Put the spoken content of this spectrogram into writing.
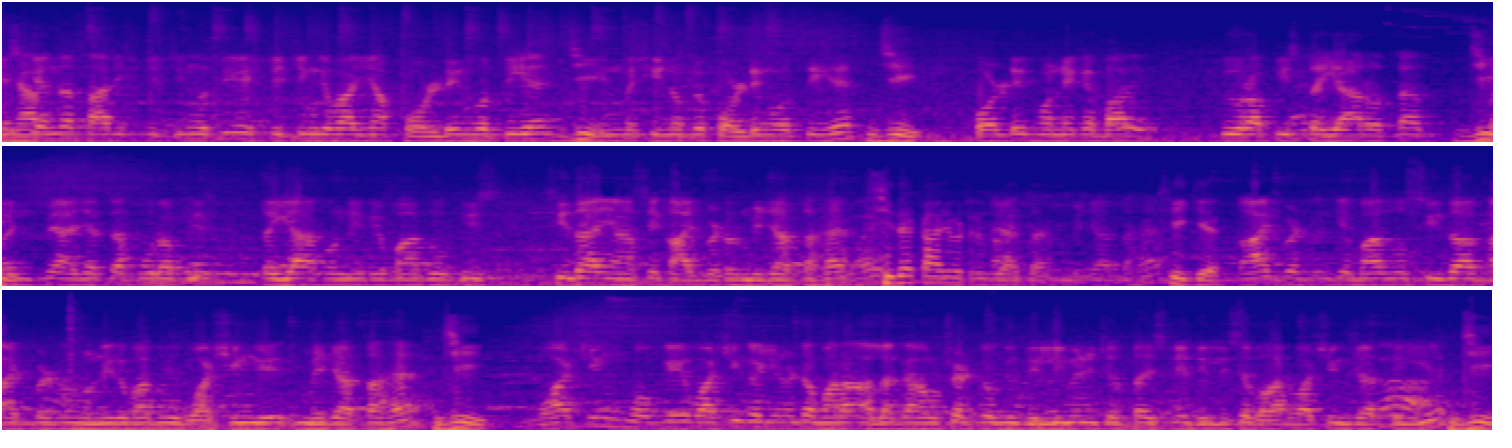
इसके अंदर सारी स्टिचिंग होती है। स्टिचिंग के बाद यहाँ फोल्डिंग होती है। जी। इन मशीनों पे फोल्डिंग होती है। जी। फोल्डिंग होने के बाद पूरा पीस तैयार होता है। बंच में आ जाता है पूरा पीस तैयार होने के बाद वो पीस सीधा यहाँ से काज बटन में जाता है। सीधा काज बटन जाता में है जाता है। ठीक है। काज बटन के बाद वो सीधा काज बटन होने के बाद वो वॉशिंग में जाता है। जी। वॉशिंग हो गए वॉशिंग का यूनिट हमारा अलग है आउटसाइड क्योंकि दिल्ली में नहीं चलता इसलिए दिल्ली से बाहर वॉशिंग जाती है। जी।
